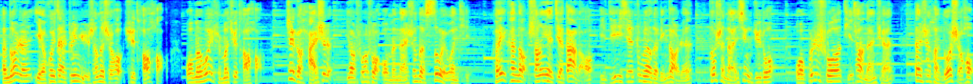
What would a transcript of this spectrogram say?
很多人也会在追女生的时候去讨好。我们为什么去讨好？这个还是要说说我们男生的思维问题。可以看到，商业界大佬以及一些重要的领导人都是男性居多。我不是说提倡男权，但是很多时候，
